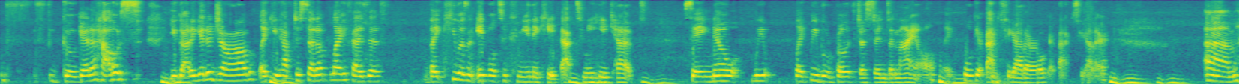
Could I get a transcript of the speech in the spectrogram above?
f- f- go get a house. You mm-hmm. got to get a job. Like you have to mm-hmm. set up life as if like he wasn't able to communicate that to me. He kept saying, "No, we like we were both just in denial. Like we'll get back together. We'll get back together." Um,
